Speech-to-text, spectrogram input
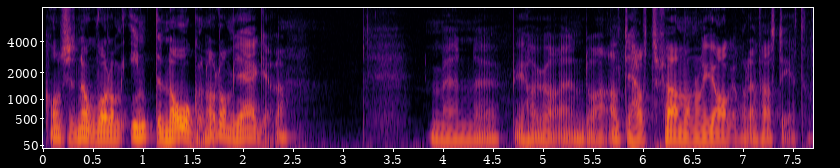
Konstigt nog var de inte någon av dem jägare. Men eh, vi har ju ändå alltid haft förmånen att jaga på den fastigheten.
